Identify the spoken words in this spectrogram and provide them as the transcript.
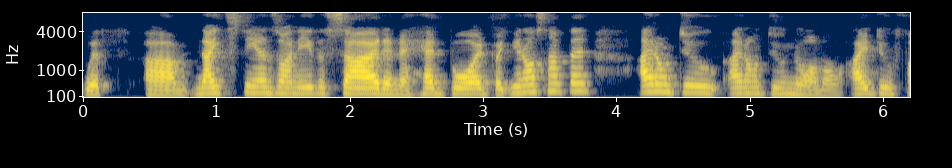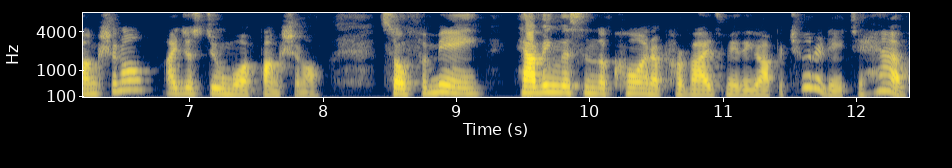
with um, nightstands on either side and a headboard. But you know something? I don't do I don't do normal. I do functional. I just do more functional. So for me, having this in the corner provides me the opportunity to have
